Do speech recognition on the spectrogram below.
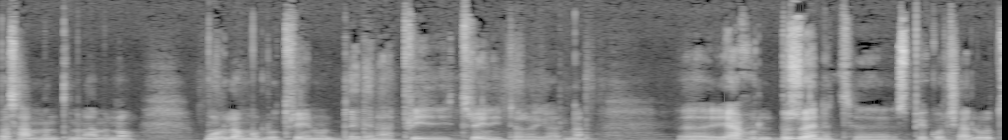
በሳምንት ምናምን ነው ሙሉ ለሙሉ train ኡ እንደገና pre train ይደረጋል እና ያሁል ብዙ አይነት spec ኦች ያሉት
